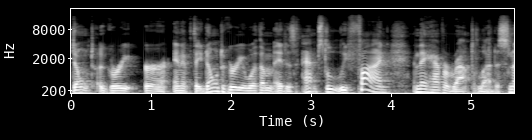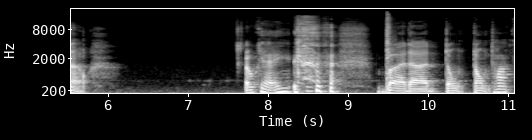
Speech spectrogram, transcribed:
don't agree or and if they don't agree with them, it is absolutely fine and they have a route to let us know. Okay. but uh, don't don't talk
